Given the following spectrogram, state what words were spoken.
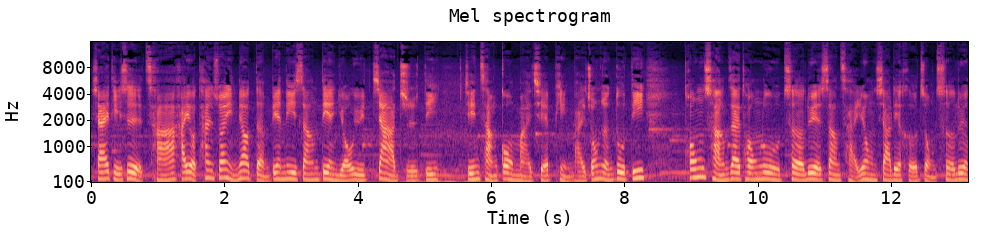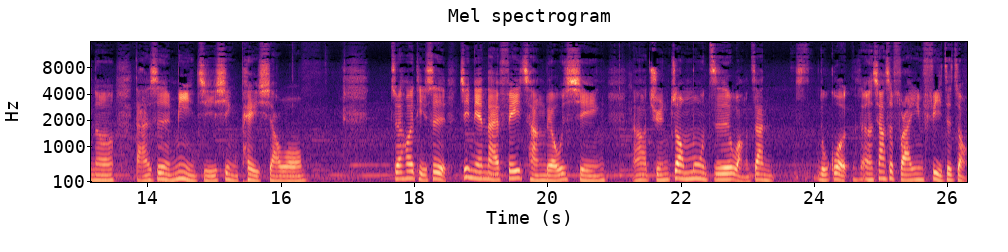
下一题是茶还有碳酸饮料等便利商店，由于价值低，经常购买且品牌忠诚度低，通常在通路策略上采用下列何种策略呢？答案是密集性配销哦。最后一题是近年来非常流行，然后群众募资网站，如果呃像是 Flying Fee 这种，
